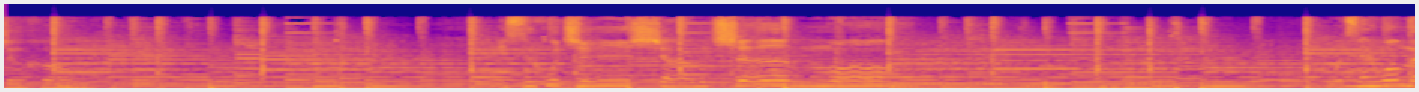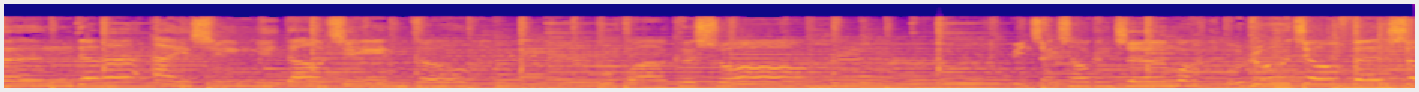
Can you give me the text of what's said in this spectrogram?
身后，你似乎只想沉默，我在我们的爱情已到尽头，无话可说，比争吵更折磨，不如就分手，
